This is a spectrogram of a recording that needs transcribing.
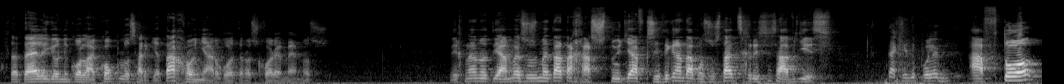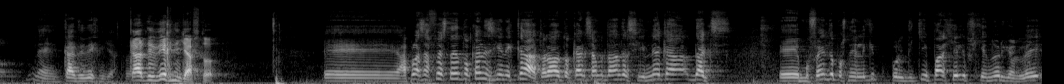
αυτά τα έλεγε ο Νικολακόπουλος αρκετά χρόνια αργότερα σχορεμένος, δείχναν ότι αμέσως μετά τα χαστούκια αυξηθήκαν τα ποσοστά της χρυσής αυγής. Εντάξει, γιατί πολλέ... Αυτό Ναι, κάτι δείχνει γι' αυτό. κάτι δείχνει κι αυτό. Ε, απλά σαφέστατα το κάνεις γενικά. Τώρα το κάνεις σαν με τα άντρα ή γυναίκα, εντάξει. Ε, μου φαίνεται πως στην ελληνική πολιτική υπάρχει έλλειψη καινούριων λέει,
